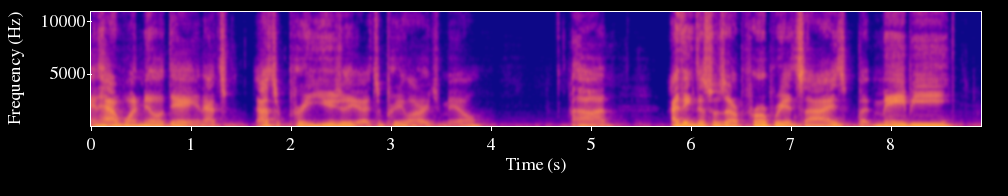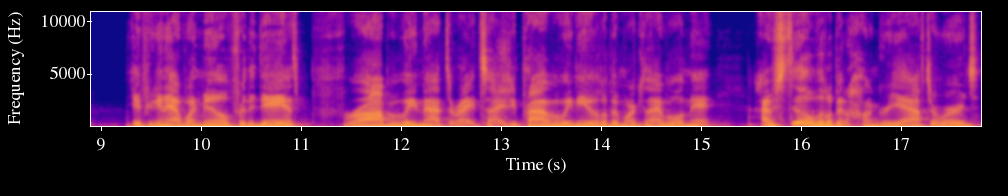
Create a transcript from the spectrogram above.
and have one meal a day, and that's that's a pretty usually it's a pretty large meal. Um, I think this was an appropriate size, but maybe if you're gonna have one meal for the day, it's probably not the right size. You probably need a little bit more because I will admit I was still a little bit hungry afterwards.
